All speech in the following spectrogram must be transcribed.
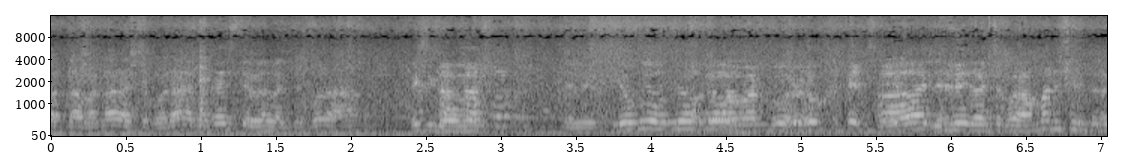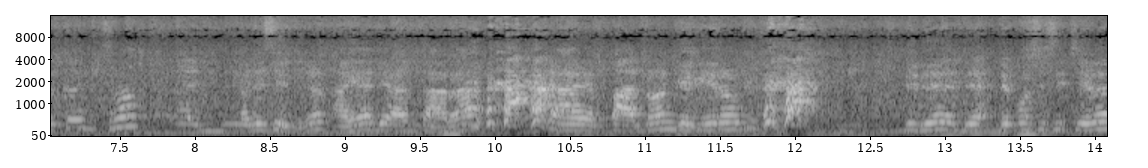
pertama orang, itu kan istilah lanjut orang. Wis. Jadi, Yuk yuk yuk pengalaman buruk aja. Oh, jadi lanjut orang mah disinterkeun, cerot. Anjing. Tadi sinterkeun aya di antara panon jeung. Di dia di, di posisi cile.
